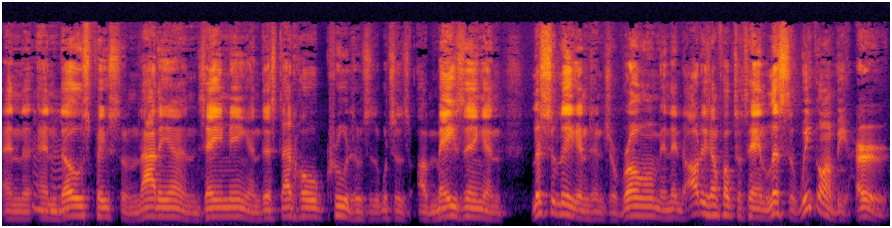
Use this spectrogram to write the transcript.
and mm-hmm. and those people from Nadia and Jamie and this that whole crew, which is which is amazing, and literally and, and Jerome, and then all these young folks are saying, "Listen, we're gonna be heard."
